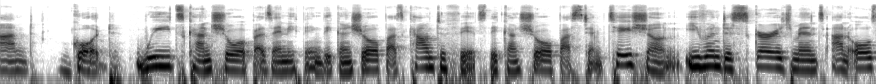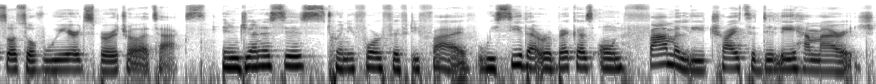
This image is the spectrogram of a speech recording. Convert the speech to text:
and God. Weeds can show up as anything. They can show up as counterfeits. They can show up as temptation, even discouragement, and all sorts of weird spiritual attacks. In Genesis 24 55, we see that Rebecca's own family tried to delay her marriage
